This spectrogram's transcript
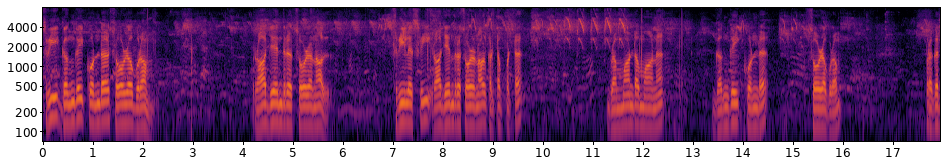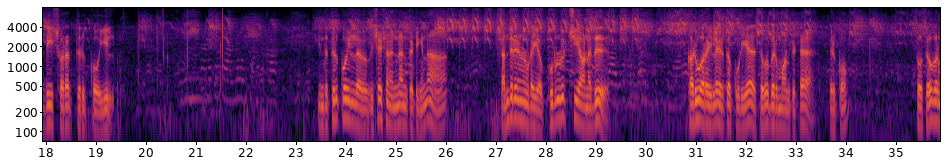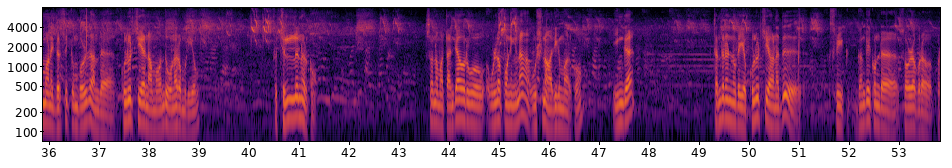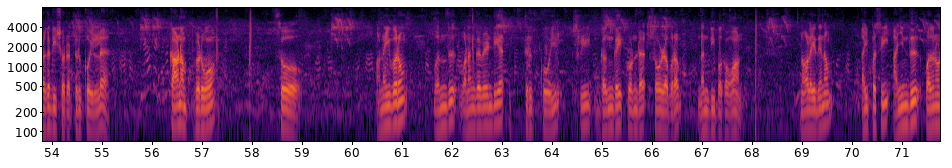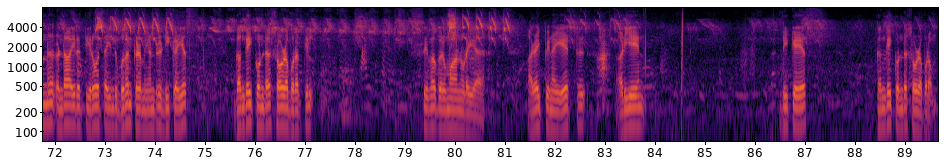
ஸ்ரீ கங்கை கொண்ட சோழபுரம். ராஜேந்திர சோழனால் ஸ்ரீலஸ்ரீ ராஜேந்திர சோழனால் கட்டப்பட்ட பிரம்மாண்டமான கங்கை கொண்ட சோழபுரம் பிரகதீஸ்வரர் திருக்கோயில். இந்த திருக்கோயிலில் விசேஷம் என்னன்னு கேட்டிங்கன்னா சந்திரனுடைய குளிர்ச்சியானது கருவறையில் இருக்கக்கூடிய சிவபெருமான்கிட்ட இருக்கோம் இருக்கும். ஸோ சிவபெருமானை தரிசிக்கும் பொழுது அந்த குளிர்ச்சியை நாம் வந்து உணர முடியும். ஸோ சில்லுன்னு இருக்கும். ஸோ நம்ம தஞ்சாவூர் உள்ளே போனீங்கன்னா உஷ்ணம் அதிகமாக இருக்கும். இங்கே சந்திரனுடைய குளிர்ச்சியானது ஸ்ரீ கங்கை கொண்ட சோழபுர பிரகதீஸ்வரர் திருக்கோயிலில் காணப்பெறுவோம் ஸோ அனைவரும் வந்து வணங்க வேண்டிய திருக்கோயில் ஸ்ரீ கங்கை கொண்ட சோழபுரம் நந்தி பகவான். நாளைய தினம் ஐப்பசி ஐந்து பதினொன்று ரெண்டாயிரத்தி இருபத்தைந்து புதன்கிழமை அன்று டிகேஎஸ் கங்கை கொண்ட சோழபுரத்தில் சிவபெருமானுடைய அழைப்பினை ஏற்று அடியேன் டிகேஎஸ் கங்கை கொண்ட சோழபுரம்.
